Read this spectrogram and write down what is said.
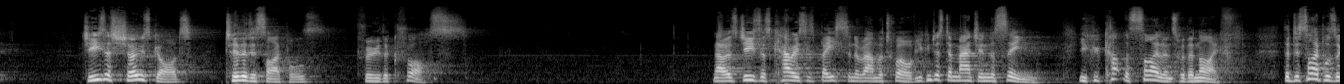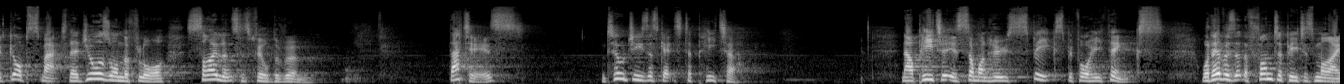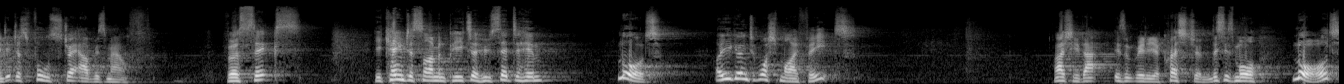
Jesus shows God to the disciples through the cross. Now, as Jesus carries his basin around the twelve, you can just imagine the scene. You could cut the silence with a knife. The disciples are gobsmacked, their jaws are on the floor, silence has filled the room. That is, until Jesus gets to Peter. Now, Peter is someone who speaks before he thinks. Whatever's at the front of Peter's mind, it just falls straight out of his mouth. Verse 6 He came to Simon Peter, who said to him, Lord, are you going to wash my feet? Actually, that isn't really a question. This is more, Lord,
